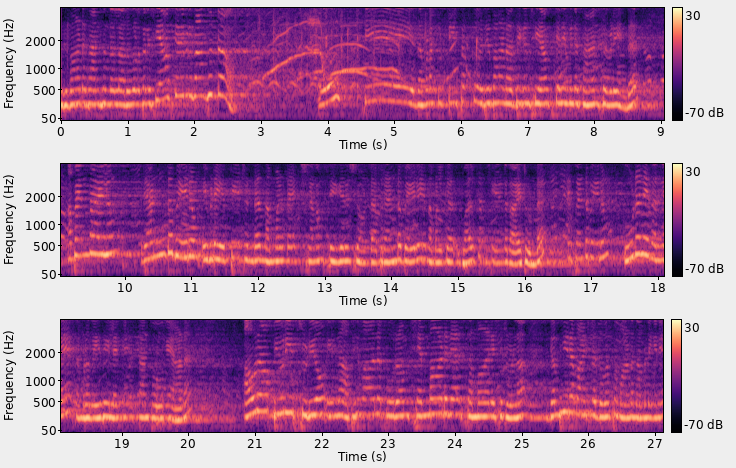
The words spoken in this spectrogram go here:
ഒരുപാട് ഫാൻസ് ഉണ്ടല്ലോ. അതുപോലെ തന്നെ ഷിയാസ് കരീമിന് ഫാൻസ് ഉണ്ടോ? ഓക്കേ നമ്മുടെ കുട്ടീസൊക്കെ ഒരുപാട് അധികം ഷിയാസ് കരീമിന്റെ ഫാൻസ് ഇവിടെ ഉണ്ട് അപ്പൊ എന്തായാലും രണ്ടുപേരും ഇവിടെ എത്തിയിട്ടുണ്ട്. നമ്മളുടെ ക്ഷണം സ്വീകരിച്ചുകൊണ്ട് അപ്പൊ രണ്ടുപേരെ നമ്മൾക്ക് വെൽക്കം ചെയ്യേണ്ടതായിട്ടുണ്ട്. രണ്ടുപേരും ഉടനെ തന്നെ നമ്മുടെ വേദിയിലേക്ക് എത്താൻ പോവുകയാണ്. ഔറ ബ്യൂട്ടി സ്റ്റുഡിയോ ഇന്ന് അഭിമാനപൂർവം ചെമ്മാടിന് സമ്മാനിച്ചിട്ടുള്ള ഗംഭീരമായിട്ടുള്ള ദിവസമാണ് നമ്മളിങ്ങനെ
